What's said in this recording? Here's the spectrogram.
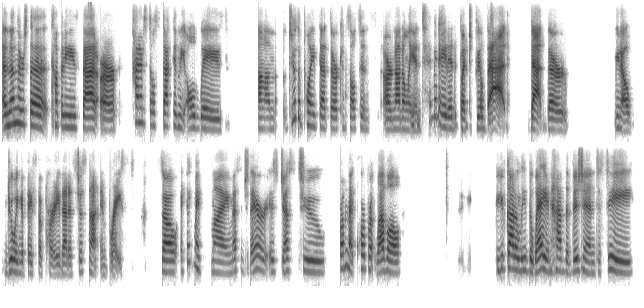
And then there's the companies that are kind of still stuck in the old ways um, to the point that their consultants are not only intimidated, but feel bad that they're, you know, doing a Facebook party, that it's just not embraced. So I think my my message there is just to from that corporate level, you've got to lead the way and have the vision to see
